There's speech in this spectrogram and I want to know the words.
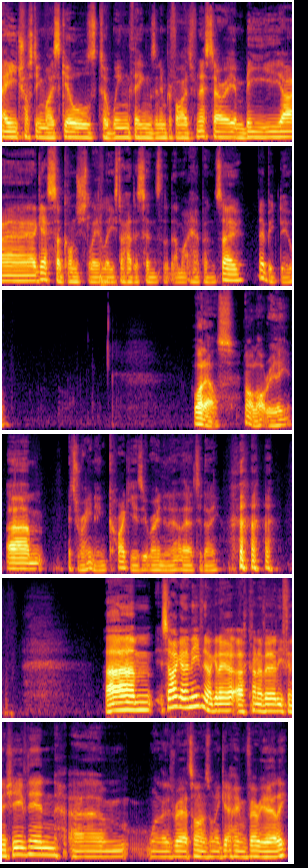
a trusting my skills to wing things and improvise if necessary, and b uh, I guess subconsciously at least I had a sense that that might happen. So no big deal. What else? Not a lot really. Um, it's raining. Crikey, is it raining out there today? um, so I get an evening. I get a, a kind of early finish evening. Um, one of those rare times when I get home very early.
